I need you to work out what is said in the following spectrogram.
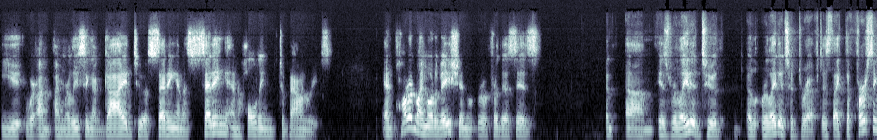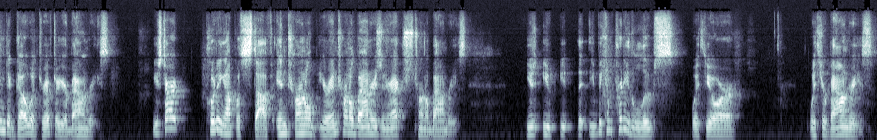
you, where I'm, I'm releasing a guide to a setting and a setting and holding to boundaries. And part of my motivation for this is um, is related to uh, related to drift is like the first thing to go with drift are your boundaries you start putting up with stuff internal your internal boundaries and your external boundaries you you you, you become pretty loose with your with your boundaries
